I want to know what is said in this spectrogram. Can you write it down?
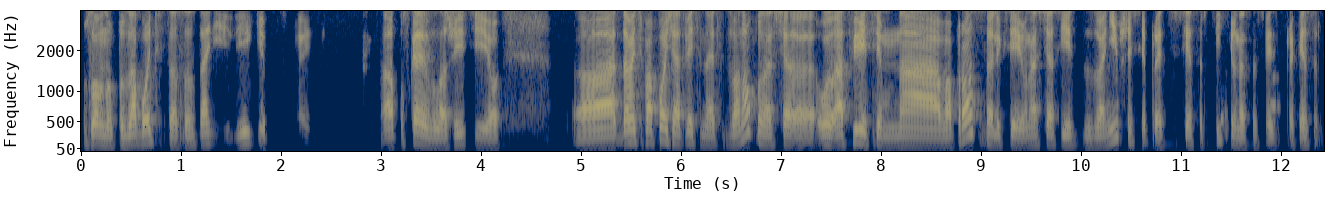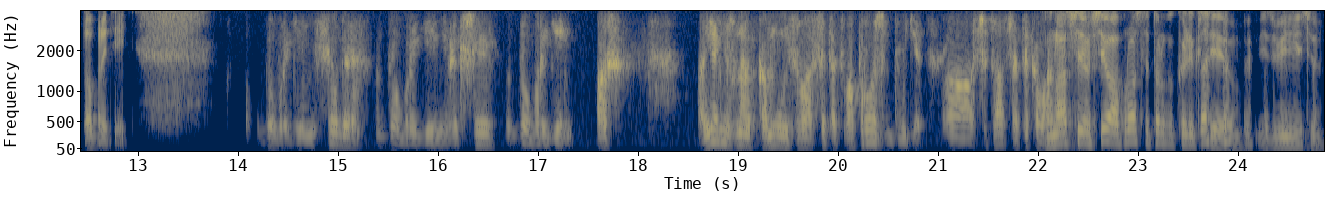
условно, позаботиться о создании лиги, пускай, а, пускай вложить ее. А, давайте попозже ответим на этот звонок. У нас сейчас, э, ответим на вопрос, Алексей. У нас сейчас есть дозвонившийся профессор Тихий у нас на связи. Профессор, добрый день. Добрый день, Федор. Добрый день, Алексей. Добрый день, Паш. А я не знаю, кому из вас этот вопрос будет. А, ситуация такова. У нас все, все вопросы только к Алексею. Извините.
